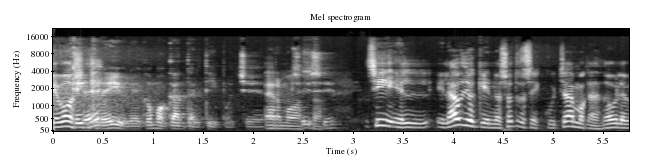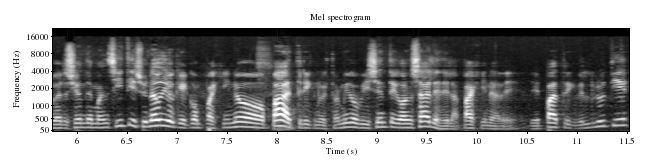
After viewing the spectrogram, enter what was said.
qué voz, Qué ¿eh? increíble cómo canta el tipo, che. Hermoso. Sí, sí. Sí, el, el audio que nosotros escuchamos, la doble versión de Man City, es un audio que compaginó Patrick, nuestro amigo Vicente González, de la página de, de Patrick del Luthier,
